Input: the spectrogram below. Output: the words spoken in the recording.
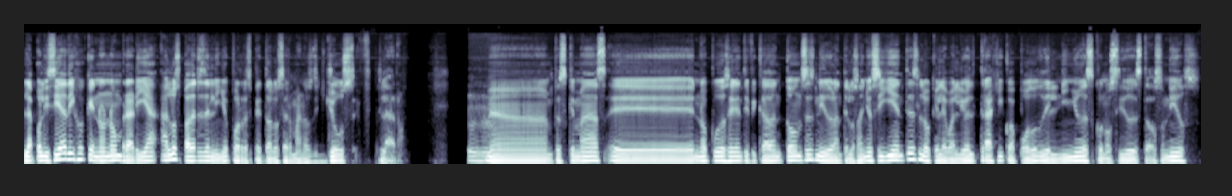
La policía dijo que no nombraría a los padres del niño por respeto a los hermanos de Joseph, claro. Ah, pues, ¿qué más? Eh, no pudo ser identificado entonces ni durante los años siguientes, lo que le valió el trágico apodo del niño desconocido de Estados Unidos.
